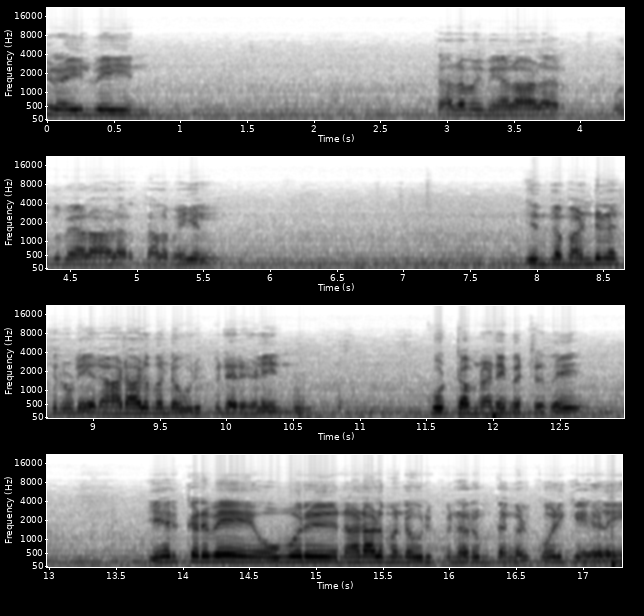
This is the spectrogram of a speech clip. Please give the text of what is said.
தெற்கு ரயில்வேயின் தலைமை மேலாளர் பொது மேலாளர் தலைமையில் இந்த மண்டலத்தினுடைய நாடாளுமன்ற உறுப்பினர்களின் கூட்டம் நடைபெற்றது. ஏற்கனவே ஒவ்வொரு நாடாளுமன்ற உறுப்பினரும் தங்கள் கோரிக்கைகளை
